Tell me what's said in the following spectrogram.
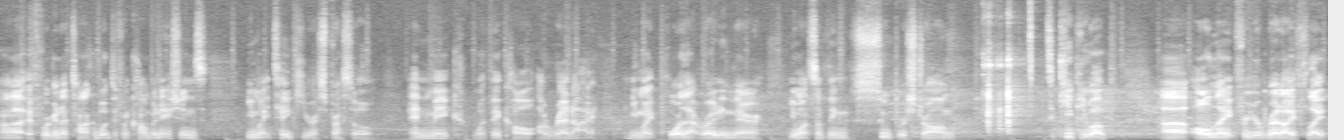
Uh, if we're gonna talk about different combinations, you might take your espresso and make what they call a red eye. And you might pour that right in there. You want something super strong to keep you up uh, all night for your red eye flight,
